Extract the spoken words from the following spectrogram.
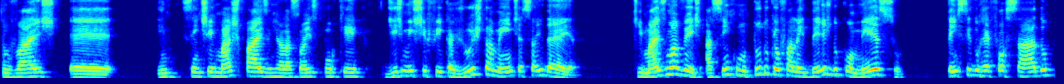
tu vais é, sentir mais paz em relação a isso, porque desmistifica justamente essa ideia. Que, mais uma vez, assim como tudo que eu falei desde o começo, tem sido reforçado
